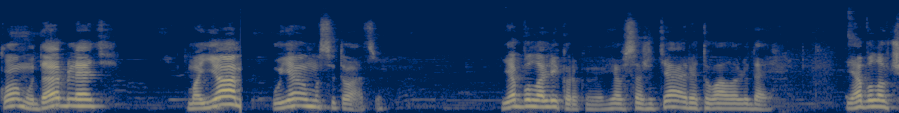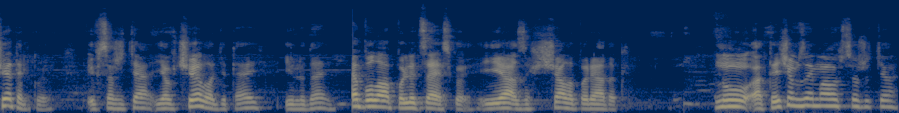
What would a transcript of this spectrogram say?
кому, де, блядь? Майамі. Уявимо ситуацію. Я була лікаркою, я все життя рятувала людей. Я була вчителькою, і все життя я вчила дітей і людей. Я була поліцейською, і я захищала порядок. Ну, а ти чим займалася все життя?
